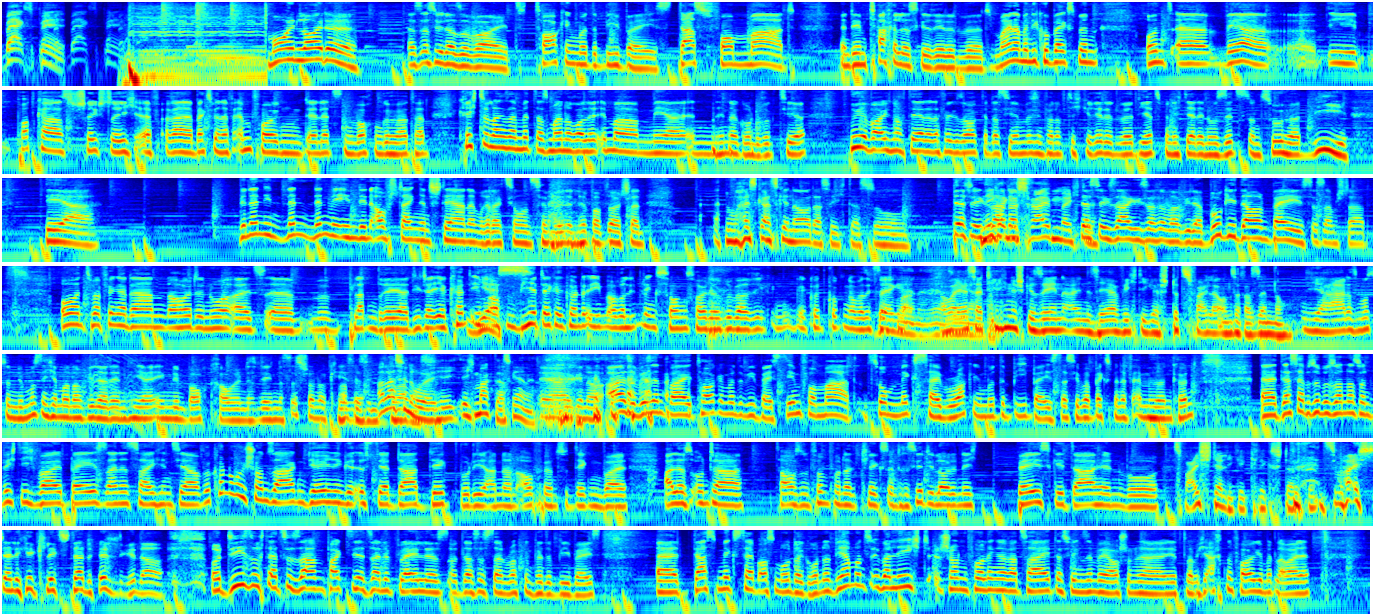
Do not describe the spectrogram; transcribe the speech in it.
Backspin. Moin Leute, es ist wieder soweit. Talking with the B-Bass, das Format, in dem Tacheles geredet wird. Mein Name ist Nico Backspin und äh, wer äh, die Podcast-Backspin FM Folgen der letzten Wochen gehört hat, kriegt so langsam mit, dass meine Rolle immer mehr in den Hintergrund rückt hier. Früher war ich noch der, der dafür gesorgt hat, dass hier ein bisschen vernünftig geredet wird. Jetzt bin ich der, der nur sitzt und zuhört, wie der wir nennen, ihn, nennen, nennen wir ihn den aufsteigenden Stern am Redaktionshimmel in Hip-Hop Deutschland. Du weißt ganz genau, dass ich das so Deswegen nicht sage ich, unterschreiben möchte. deswegen sage ich es auch immer wieder. Boogie Down Bass ist am Start. Und Zwölf Finger Dan heute nur als äh, Plattendreher, DJ. Ihr könnt ihm Yes. auf dem Bierdeckel, könnt ihr ihm eure Lieblingssongs heute rüber rieken. Ihr könnt gucken, ob er sich Sehr vielleicht mal- gerne. Ja, Aber sehr er ist ja technisch gesehen ein sehr wichtiger Stützpfeiler unserer Sendung. Ja, das musst du, du musst nicht immer noch wieder den hier in den Bauch kraulen. Deswegen, das ist schon okay. Hoffe, wir so. sind Ah, lass ihn ruhig. Ich, ich mag das gerne. Ja, genau. Also, wir sind bei Talking with the B-Bass, dem Format zum Mixtape Rocking with the B-Bass, das ihr bei Backspin FM hören könnt. Äh, deshalb so besonders und wichtig, weil Bass seines Zeichens ja, wir können ruhig schon sagen, derjenige ist, der da dickt, wo die anderen aufhören zu dicken, weil alles unter 1500 Klicks interessiert die Leute nicht. Bass geht dahin, wo Zweistellige Klicks stattfinden. zweistellige Klicks stattfinden, genau. Und die sucht er zusammen, packt sie in seine Playlist und das ist dann Rockin' with the B-Bass. Äh, das Mixtape aus dem Untergrund. Und wir haben uns überlegt, schon vor längerer Zeit, deswegen sind wir ja auch schon in der, jetzt glaube ich, achten Folge mittlerweile,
